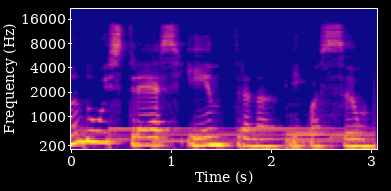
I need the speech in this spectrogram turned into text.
Quando o estresse entra na equação,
